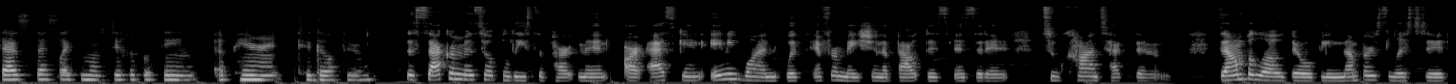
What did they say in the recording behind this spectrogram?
that's that's like the most difficult thing a parent could go through. The Sacramento Police Department are asking anyone with information about this incident to contact them. Down below, there will be numbers listed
